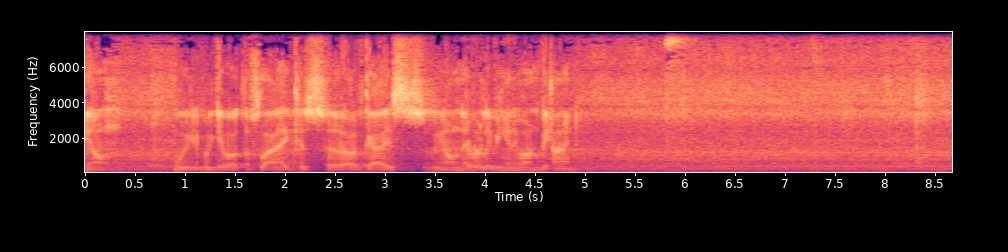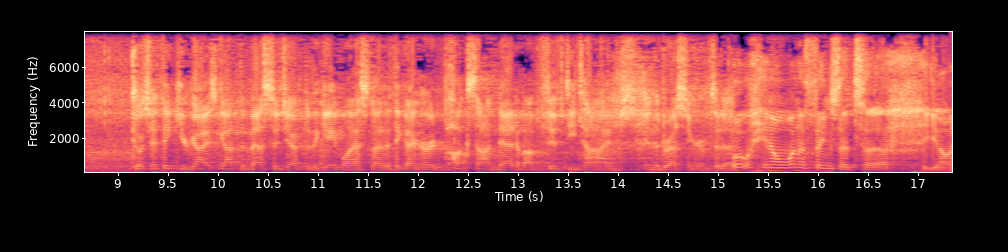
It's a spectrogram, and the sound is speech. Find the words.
you know we, we give out the flag because uh, of guys you know never leaving anyone behind Coach, I think your guys got the message after the game last night. I think I heard pucks on net about 50 times in the dressing room today. Well, you know, one of the things that, uh, you know,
